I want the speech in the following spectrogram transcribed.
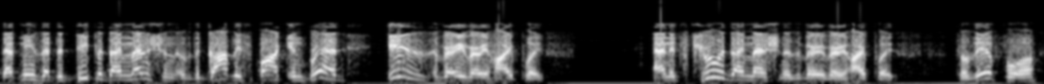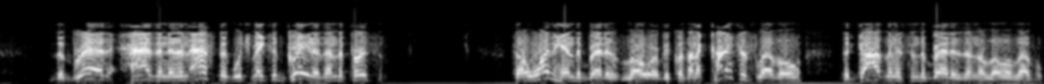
that means that the deeper dimension of the godly spark in bread is a very, very high place. And its truer dimension is a very, very high place. So therefore, the bread has in it an aspect which makes it greater than the person. So on one hand, the bread is lower because on a conscious level, the godliness in the bread is in a lower level.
